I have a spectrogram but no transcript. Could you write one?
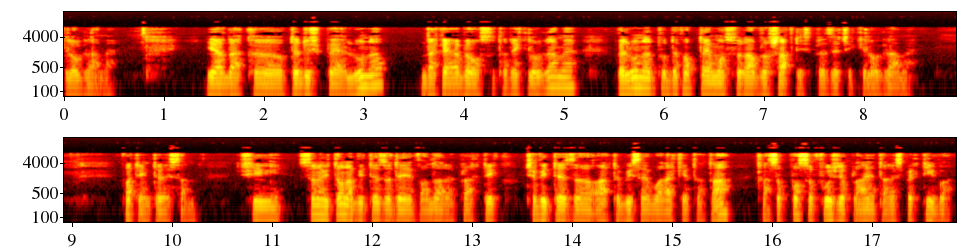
kg. Iar dacă te duci pe lună, dacă ai avea 100 de kg, pe lună tu de fapt ai măsura vreo 17 kg. Foarte interesant și să ne uităm la viteză de evadare, practic, ce viteză ar trebui să aibă racheta ta ca să poți să fugi de planeta respectivă.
